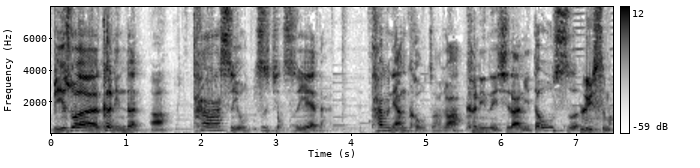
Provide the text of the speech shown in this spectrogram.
比如说克林顿啊，他是有自己职业的，他们两口子是吧？克林顿、希拉里都是律师嘛，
